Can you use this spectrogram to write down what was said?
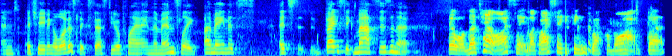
and achieving a lot of success, you were playing in the men's league. I mean, it's it's basic maths, isn't it? Yeah, well, that's how I see it. Like, I see things black and white, but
